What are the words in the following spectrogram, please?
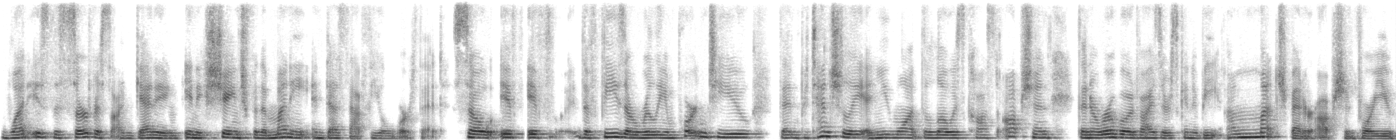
what is the service I'm getting in exchange for the money and does that feel worth it? So if if the fees are really important to you then potentially and you want the lowest cost option then a robo advisor is going to be a much better option for you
